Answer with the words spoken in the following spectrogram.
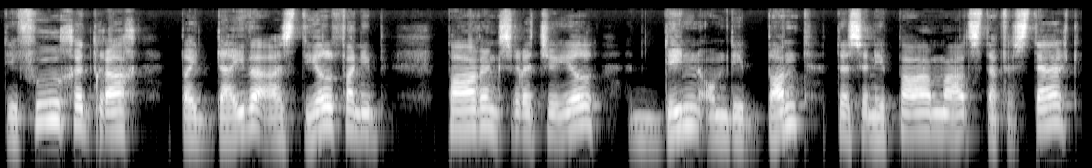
die voergedrag by duwe as deel van die paringsritueel dien om die band tussen die paarmaats te versterk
